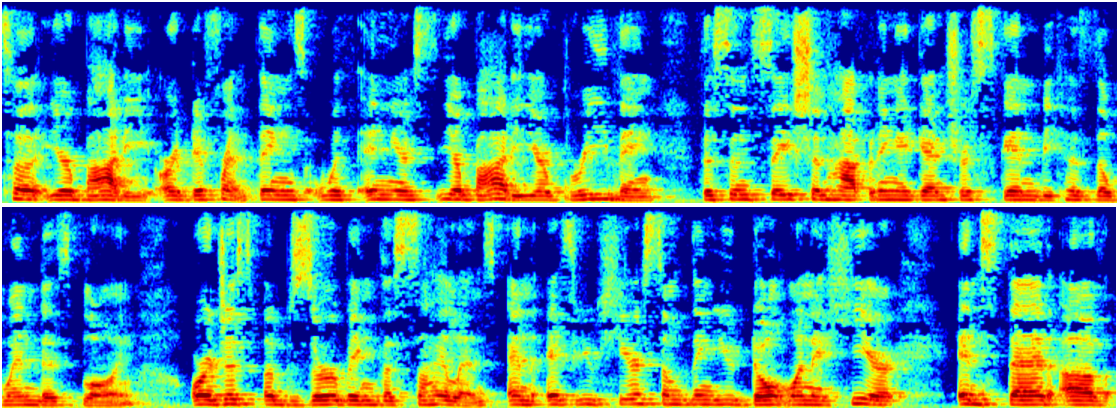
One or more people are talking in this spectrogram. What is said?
to your body or different things within your, your body, your breathing, the sensation happening against your skin because the wind is blowing or just observing the silence. And if you hear something you don't want to hear, instead of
